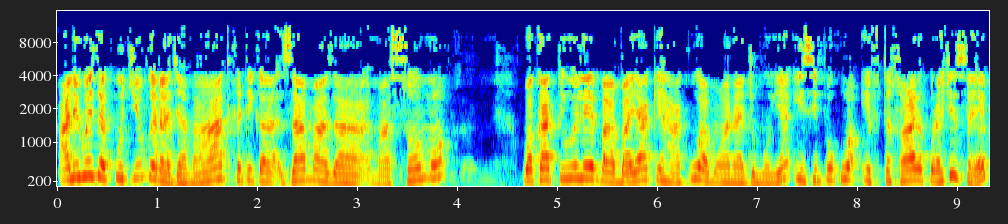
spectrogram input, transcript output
Aliweza kujiunga na jamaat katika zama za masomo wakati ule baba yake hakuwa mwanajumuiya isipokuwa iftikhar kurashi saheb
